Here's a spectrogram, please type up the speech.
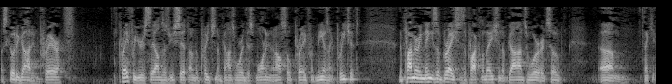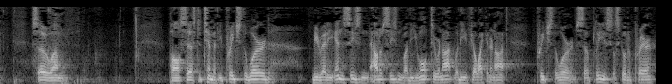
Let's go to God in prayer. Pray for yourselves as you sit under the preaching of God's Word this morning and also pray for me as I preach it. The primary means of grace is the proclamation of God's Word. So, um, thank you. So, um, Paul says to Timothy, preach the word, be ready in season, out of season, whether you want to or not, whether you feel like it or not, preach the word. So please, let's go to prayer.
